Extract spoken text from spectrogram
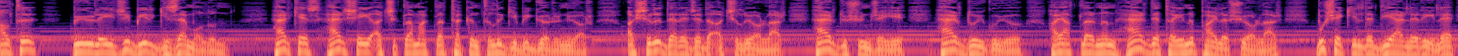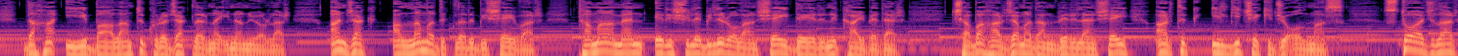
6. Büyüleyici bir gizem olun. Herkes her şeyi açıklamakla takıntılı gibi görünüyor. Aşırı derecede açılıyorlar. Her düşünceyi, her duyguyu, hayatlarının her detayını paylaşıyorlar. Bu şekilde diğerleriyle daha iyi bağlantı kuracaklarına inanıyorlar. Ancak anlamadıkları bir şey var. Tamamen erişilebilir olan şey değerini kaybeder. Çaba harcamadan verilen şey artık ilgi çekici olmaz. Stoacılar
